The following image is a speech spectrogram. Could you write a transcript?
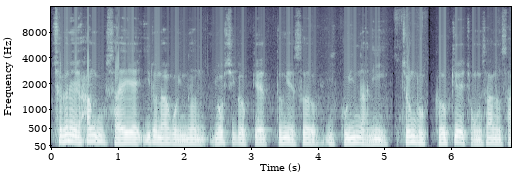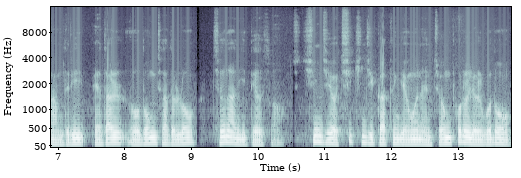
최근에 한국 사회에 일어나고 있는 요식업계 등에서 이 구인난이 전부 그 업계에 종사하는 사람들이 배달 노동자들로 전환이 되어서 심지어 치킨집 같은 경우는 점포를 열고도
